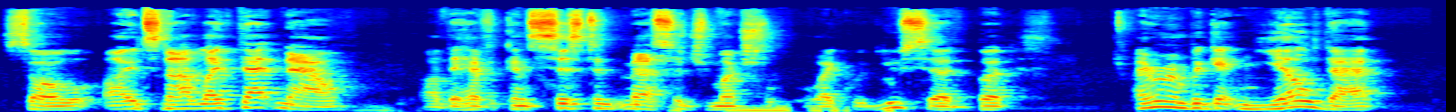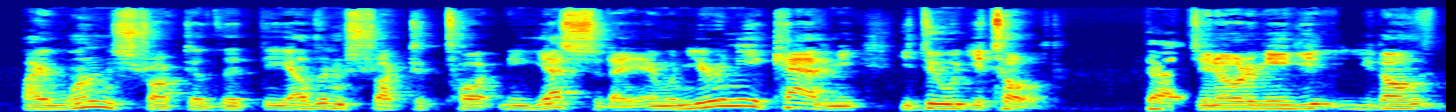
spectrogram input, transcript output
So uh, it's not like that now. Uh, they have a consistent message, much like what you said. But I remember getting yelled at by one instructor that the other instructor taught me yesterday. And when you're in the academy, you do what you're told. Do you know what I mean? You you don't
